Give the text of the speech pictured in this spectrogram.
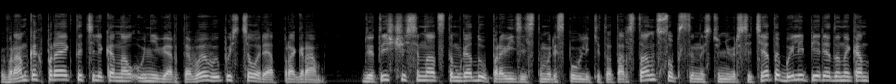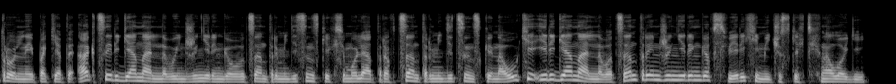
В рамках проекта телеканал «Универ ТВ» выпустил ряд программ. В 2017 году правительством Республики Татарстан в собственность университета были переданы контрольные пакеты акций регионального инжинирингового центра медицинских симуляторов «Центр медицинской науки» и регионального центра инжиниринга в сфере химических технологий.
